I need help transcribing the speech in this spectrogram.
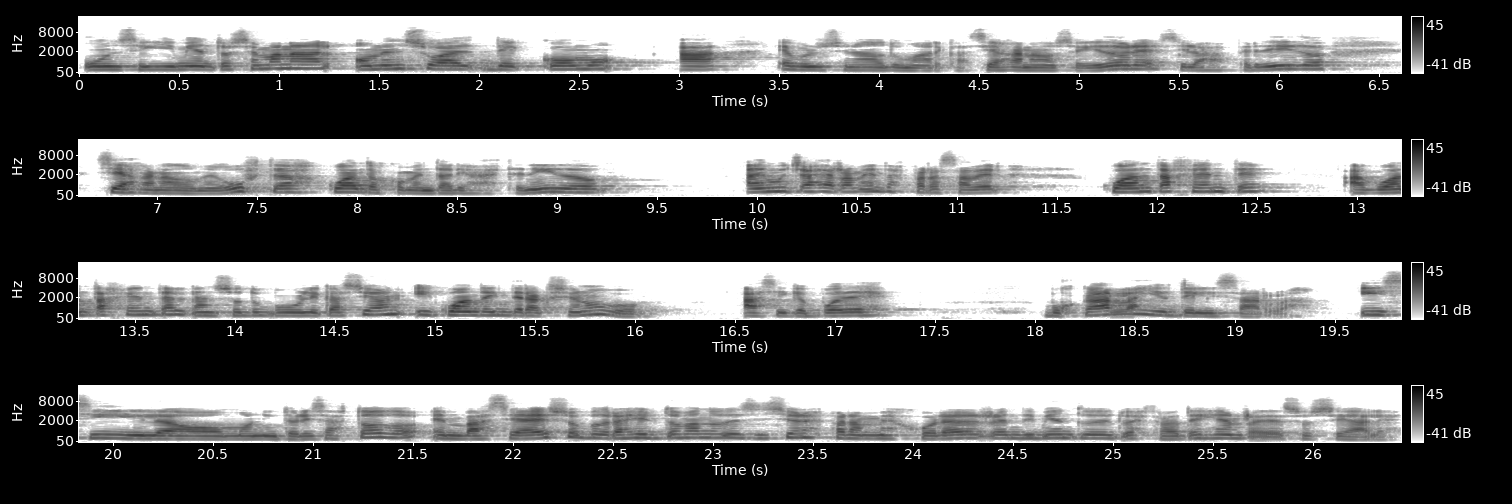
un seguimiento semanal o mensual de cómo ha evolucionado tu marca. Si has ganado seguidores, si los has perdido, si has ganado me gustas, cuántos comentarios has tenido. Hay muchas herramientas para saber cuánta gente, a cuánta gente alcanzó tu publicación y cuánta interacción hubo. Así que puedes buscarlas y utilizarlas. Y si lo monitorizas todo, en base a eso podrás ir tomando decisiones para mejorar el rendimiento de tu estrategia en redes sociales.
